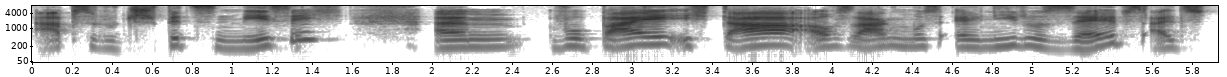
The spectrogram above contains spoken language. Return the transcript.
absolut spitzenmäßig. Ähm, wobei ich da auch sagen muss, El Nido selbst als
